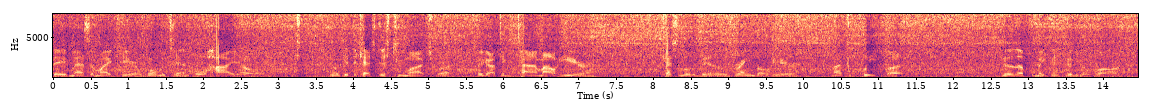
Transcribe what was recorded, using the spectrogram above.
Dave Master Mike here in Wilmington, Ohio. You don't get to catch this too much, but I figure I'll take the time out here and catch a little bit of this rainbow here. Not complete, but good enough to make this video vlog.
